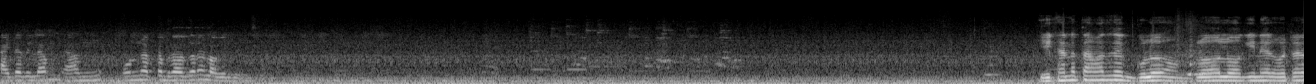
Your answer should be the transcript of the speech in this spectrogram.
কাইটা দিলাম এখন অন্য একটা ব্রাউজারে লগ ইন দিচ্ছি। এখানে তো আমাদের গ্লো গ্লো লগ ইনের ওটার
